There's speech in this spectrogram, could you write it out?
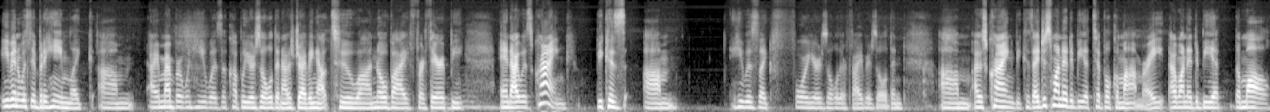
even with Ibrahim, like um, I remember when he was a couple years old and I was driving out to uh, Novi for therapy, and I was crying because um, he was like four years old or five years old, and um, I was crying because I just wanted to be a typical mom, right? I wanted to be at the mall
